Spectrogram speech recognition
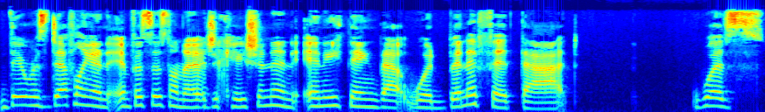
there was definitely an emphasis on education and anything that would benefit that was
